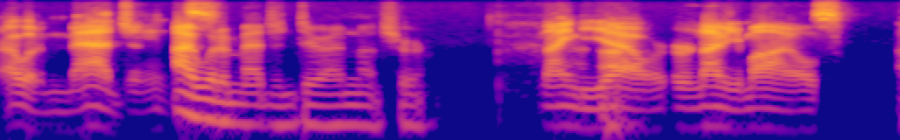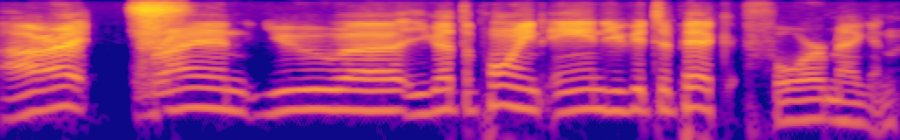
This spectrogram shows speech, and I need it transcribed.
I would imagine. I would imagine too. I'm not sure. 90 Uh, hour or 90 miles. All right, Brian, you uh, you got the point, and you get to pick for Megan.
